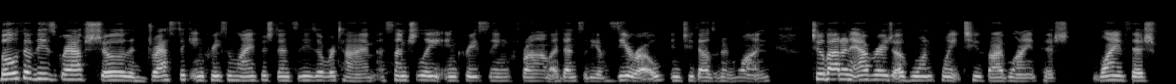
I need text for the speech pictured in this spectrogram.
Both of these graphs show the drastic increase in lionfish densities over time, essentially increasing from a density of zero in 2001 to about an average of 1.25 lionfish, lionfish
